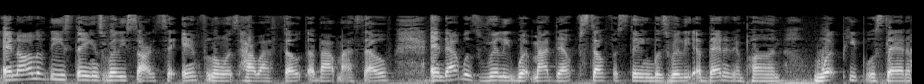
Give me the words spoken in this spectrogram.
And all of these things really started to influence how I felt about myself. And that was really what my self esteem was really embedded upon what people said.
